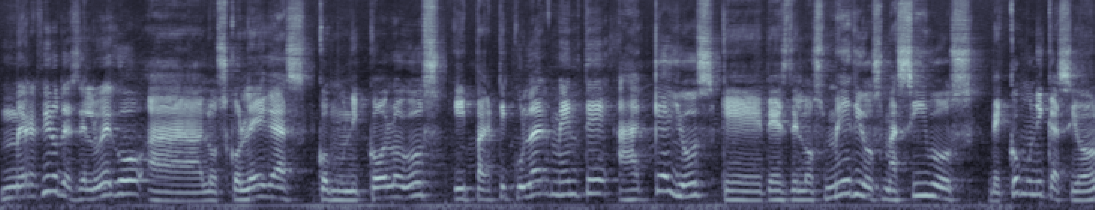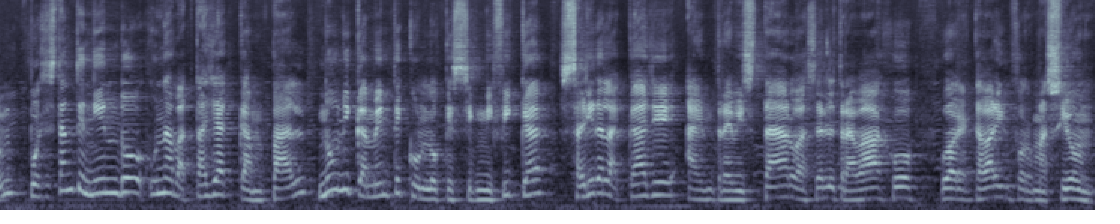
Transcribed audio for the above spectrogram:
Me refiero desde luego a los colegas comunicólogos y particularmente a aquellos que desde los medios masivos de comunicación pues están teniendo una batalla campal no únicamente con lo que significa salir a la calle a entrevistar o hacer el trabajo o a recabar información,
